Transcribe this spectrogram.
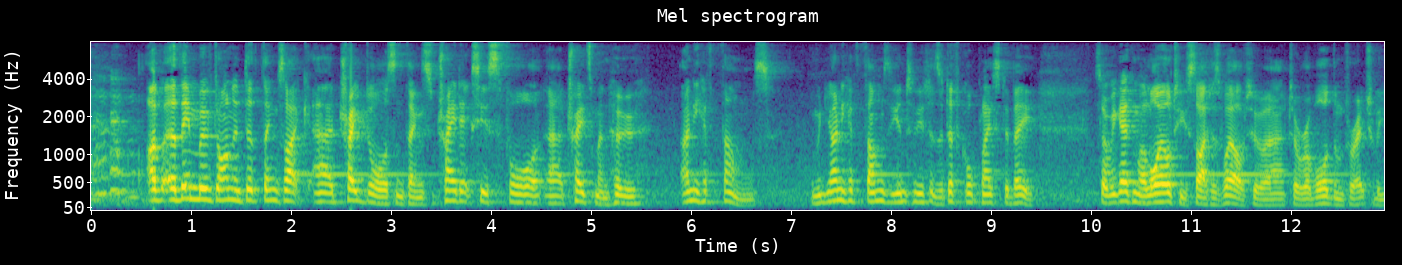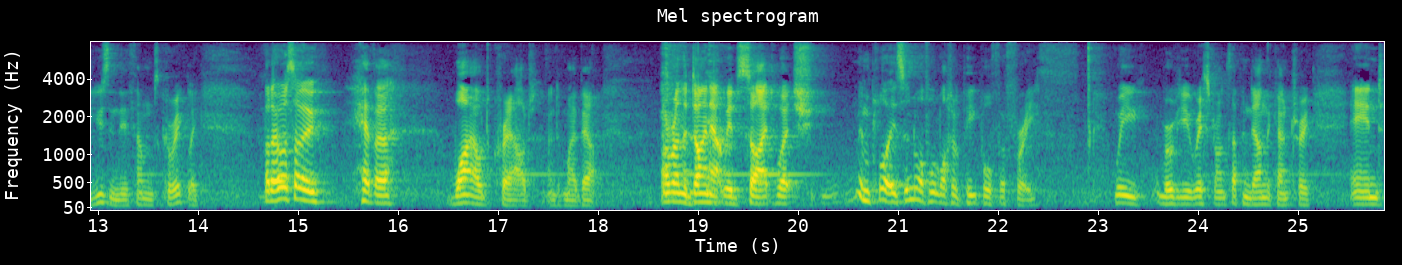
I then moved on and did things like uh, trade doors and things, trade access for uh, tradesmen who only have thumbs. And when you only have thumbs, the internet is a difficult place to be. So we gave them a loyalty site as well to, uh, to reward them for actually using their thumbs correctly. But I also have a wild crowd under my belt. I run the Dine Out website, which employs an awful lot of people for free. We review restaurants up and down the country, and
